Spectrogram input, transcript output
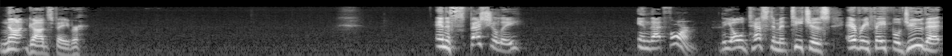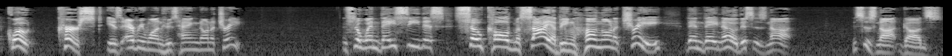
Not God's favor. And especially in that form. The Old Testament teaches every faithful Jew that, quote, Cursed is everyone who's hanged on a tree. And so when they see this so-called Messiah being hung on a tree, then they know this is not, this is not God's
